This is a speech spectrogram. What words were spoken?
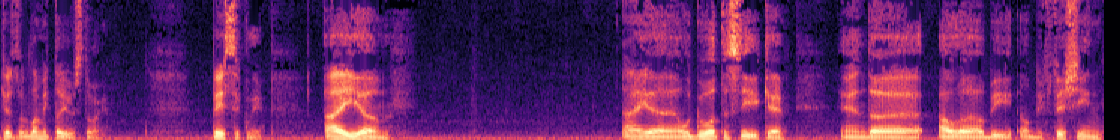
Because let me tell you a story. Basically, I um, I uh, will go out to sea, okay, and uh, I'll uh, be I'll be fishing.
